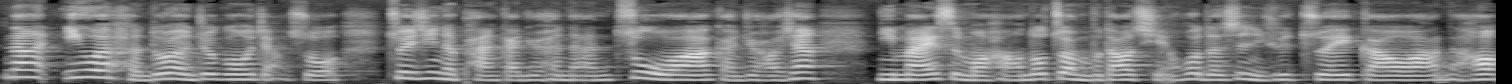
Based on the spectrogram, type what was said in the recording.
那因为很多人就跟我讲说，最近的盘感觉很难做啊，感觉好像你买什么好像都赚不到钱，或者是你去追高啊，然后。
